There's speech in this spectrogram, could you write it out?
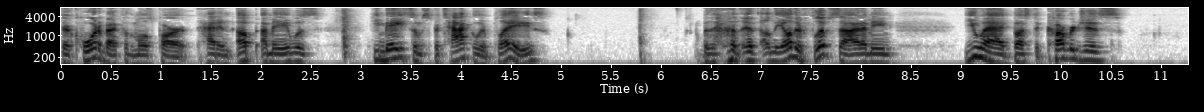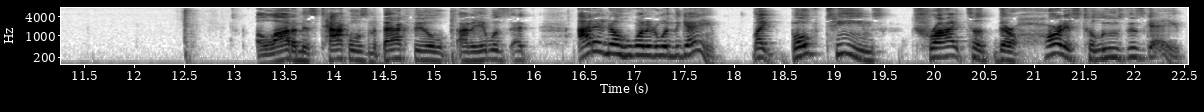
their quarterback, for the most part, had an up. I mean, it was, he made some spectacular plays. But on the other flip side, I mean, you had busted coverages, a lot of missed tackles in the backfield. I mean, it was, I didn't know who wanted to win the game. Like, both teams tried to their hardest to lose this game.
